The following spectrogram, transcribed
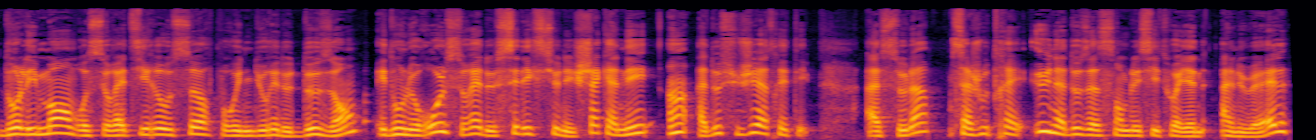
dont les membres seraient tirés au sort pour une durée de deux ans, et dont le rôle serait de sélectionner chaque année un à deux sujets à traiter. À cela s'ajouterait une à deux assemblées citoyennes annuelles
